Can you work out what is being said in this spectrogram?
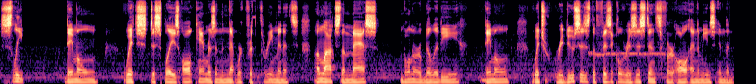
sleep daemon, which displays all cameras in the network for three minutes. Unlocks the mass vulnerability daemon, which reduces the physical resistance for all enemies in the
